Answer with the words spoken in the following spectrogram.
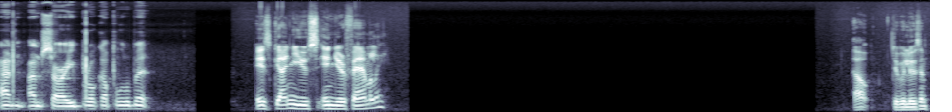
I'm I'm sorry, you broke up a little bit. Is gun use in your family? Oh, did we lose him?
